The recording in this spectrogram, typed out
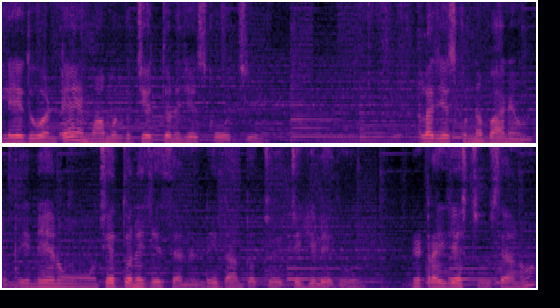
లేదు అంటే మామూలుగా చేత్తోనే చేసుకోవచ్చు. అలా చేసుకున్నా బాగానే ఉంటుంది. నేను చేత్తోనే చేశానండి దాంతో చె- చెయ్యలేదు. అంటే ట్రై చేసి చూశాను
